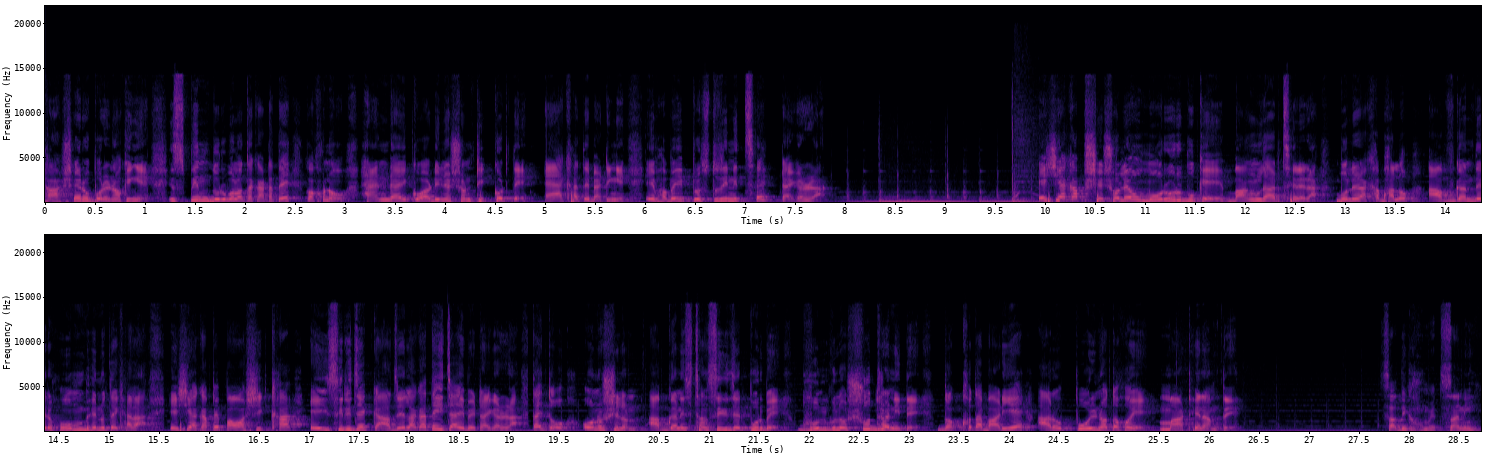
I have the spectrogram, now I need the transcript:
ঘাসের উপরে নকিংয়ে। স্পিন দুর্বলতা কাটাতে কখনো হ্যান্ড আই কোঅর্ডিনেশন ঠিক করতে এক হাতে ব্যাটিংয়ে এভাবেই প্রস্তুতি নিচ্ছে টাইগাররা। এশিয়া কাপ শেষ হলেও মরুর বুকে বাংলার ছেলেরা। বলে রাখা ভালো, আফগানদের হোম ভেনুতে খেলা। এশিয়া কাপে পাওয়া শিক্ষা এই সিরিজে কাজে লাগাতেই চাইবে টাইগাররা। তাই তো, অনুশীলন আফগানিস্তান সিরিজের পূর্বে ভুলগুলো শুধরে নিতে, দক্ষতা বাড়িয়ে আরও পরিণত হয়ে মাঠে নামতে। Sadik Ahmed, Sunny,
